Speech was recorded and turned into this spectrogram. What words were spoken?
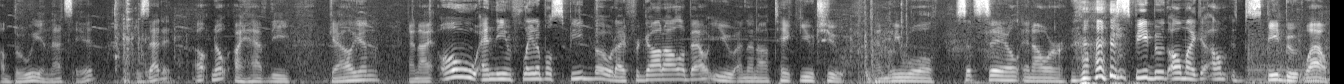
a buoy and that's it. Is that it? Oh, no, I have the galleon and I, oh, and the inflatable speedboat. I forgot all about you. And then I'll take you too. And we will set sail in our speed boot. Oh my god, um, speed boot, wow.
